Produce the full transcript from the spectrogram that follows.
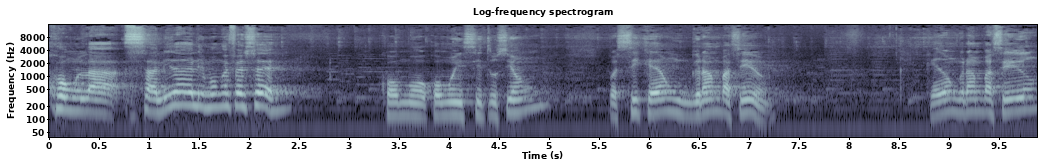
con la salida de Limón FC como, como institución, pues sí queda un gran vacío. Queda un gran vacío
